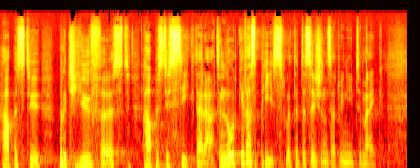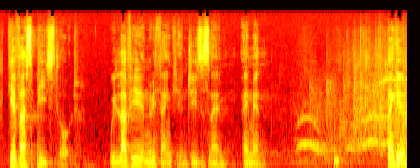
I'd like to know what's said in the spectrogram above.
Help us to put you first. Help us to seek that out. And Lord, give us peace with the decisions that we need to make. Give us peace, Lord. We love you and we thank you. In Jesus' name, amen. Thank you.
